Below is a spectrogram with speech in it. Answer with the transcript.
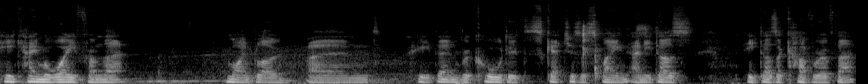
he came away from that mind blown, and he then recorded sketches of Spain, and he does he does a cover of that,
